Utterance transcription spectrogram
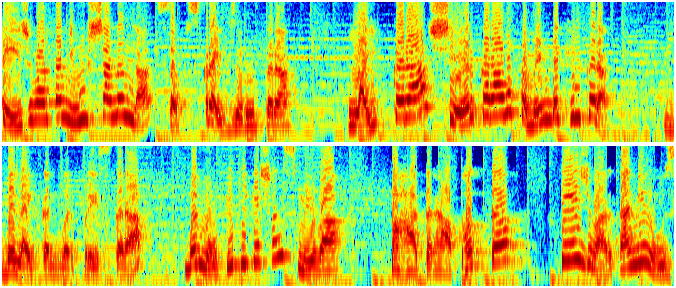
तेज वार्ता न्यूज चॅनलला सबस्क्राईब जरूर करा. लाईक करा शेअर करा व कमेंट देखील करा. बेल वर प्रेस करा व नोटिफिकेशन्स मिळवा. पाहत रहा फक्त तेज वार्ता न्यूज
